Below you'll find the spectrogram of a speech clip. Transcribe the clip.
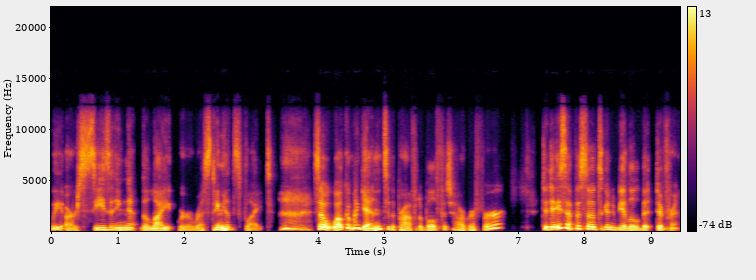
we are seizing the light, we're arresting its flight. So, welcome again to the Profitable Photographer. Today's episode is going to be a little bit different.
